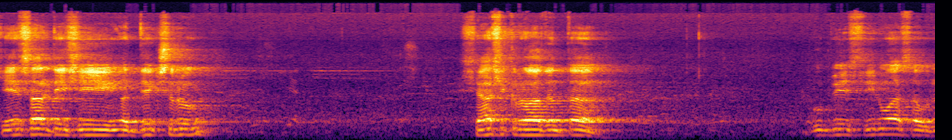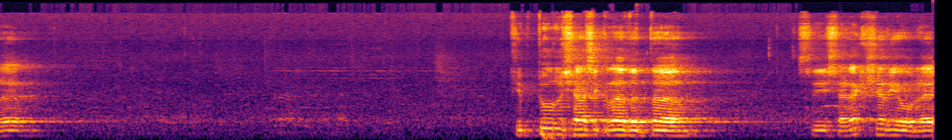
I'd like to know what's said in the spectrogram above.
K S R T C ಅಧ್ಯಕ್ಷರು ಶಾಸಕರು ಆದಂಥ ಗುಬ್ಬಿ ಶ್ರೀನಿವಾಸ್ ಅವರ ತಿಪ್ಟೂರು ಶಾಸಕರಾದಂಥ ಶ್ರೀ ಷಡಕ್ಷರಿ ಅವರೇ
